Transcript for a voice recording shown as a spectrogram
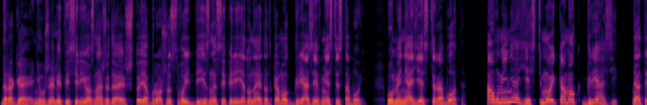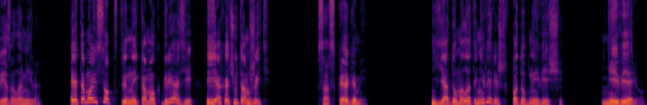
Дорогая, неужели ты серьезно ожидаешь, что я брошу свой бизнес и перееду на этот комок грязи вместе с тобой? У меня есть работа. А у меня есть мой комок грязи», — отрезала Мира. «Это мой собственный комок грязи, и я хочу там жить». «Со скэгами?» «Я думала, ты не веришь в подобные вещи». «Не верю.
